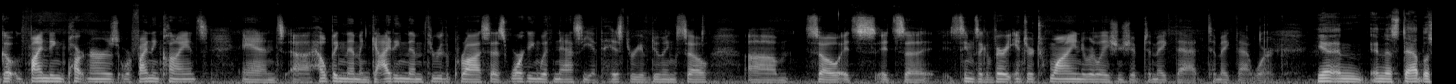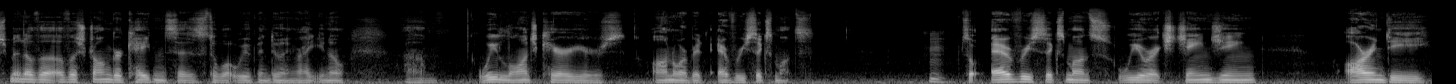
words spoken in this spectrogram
go, finding partners or finding clients and uh, helping them and guiding them through the process. Working with NASA, you have the history of doing so. Um, so it's it's a, it seems like a very intertwined relationship to make that to make that work. Yeah, and an establishment of a, of a stronger cadence as to what we've been doing, right? You know, um, we launch carriers on orbit every six months. Hmm. So every six months, we are exchanging R&D,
